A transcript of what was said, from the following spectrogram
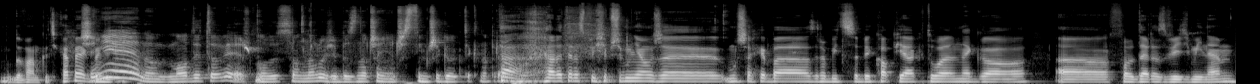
modowanko. Ciekawe jak Czy będzie... nie, no mody to wiesz, mody są na luzie, bez znaczenia czy Steam czy GOG tak naprawdę. Tak, ale teraz mi się przypomniało, że muszę chyba zrobić sobie kopię aktualnego e, folderu z Wiedźminem,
